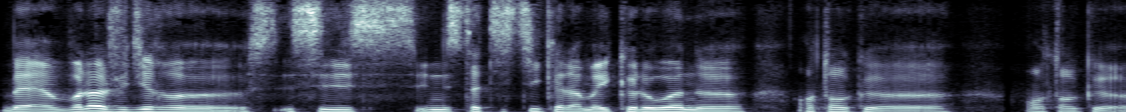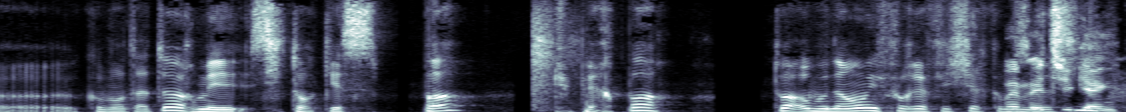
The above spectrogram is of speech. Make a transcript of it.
ben voilà, je veux dire, euh, c'est une statistique à la Michael Owen euh, en tant que, en tant que commentateur, mais si t'encaisses pas, tu perds pas. Toi, au bout d'un moment, il faut réfléchir comme Ouais, ça. mais tu aussi. gagnes, tu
